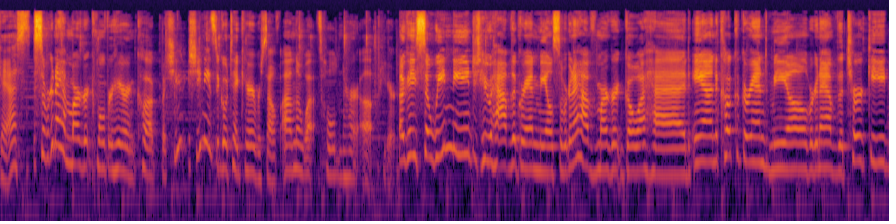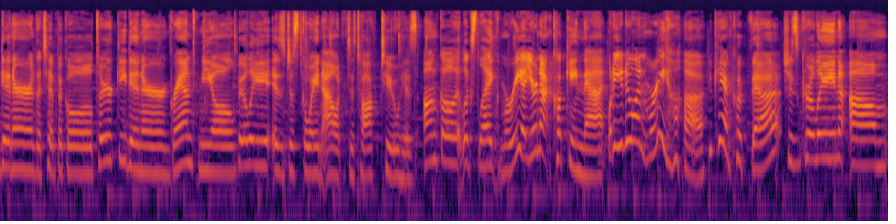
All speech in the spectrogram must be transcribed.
guess. So we're gonna have Margaret come over here and cook, but she she needs to go take care of herself. I don't know what's holding her up here. Okay, so we need to have the grand meal. So we're gonna have Margaret go ahead and cook a grand meal. We're gonna have the turkey dinner, the typical turkey dinner, grand meal. Billy is just going out to talk to his uncle. It looks like Maria, you're not cooking that. What are you doing, Maria? You can't cook that. She's grilling um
